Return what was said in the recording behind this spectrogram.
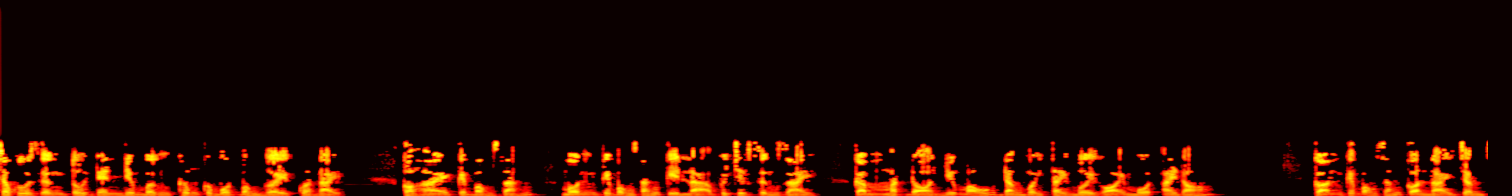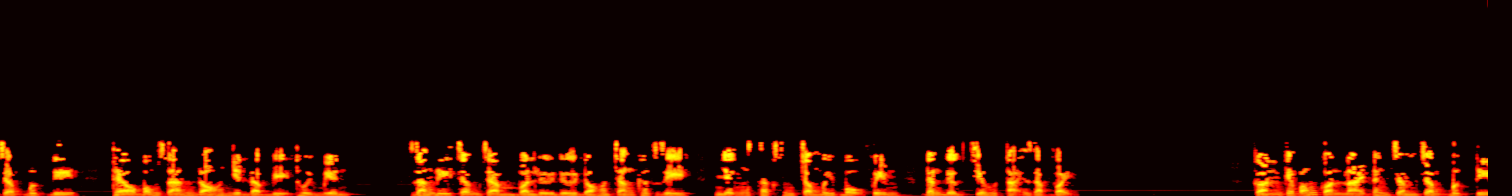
Trong khu rừng tối đen như mừng không có một bóng người qua lại. Có hai cái bóng dáng, một cái bóng dáng kỳ lạ với chiếc sừng dài, cầm mắt đỏ như máu đang với tay mời gọi một ai đó. Còn cái bóng dáng còn lại chậm chậm bước đi, theo bóng dáng đó như là bị thôi miên. dáng đi chậm chậm và lừ đừ đó chẳng khác gì những sắc sống trong mấy bộ phim đang được chiếu tại dạp vậy. Còn cái bóng còn lại đang chậm chậm bước đi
